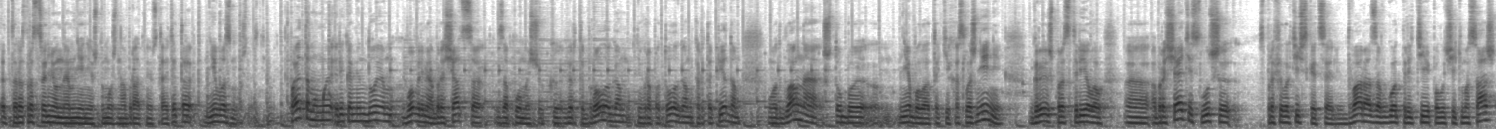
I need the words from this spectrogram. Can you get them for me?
это распространенное мнение, что можно обратно ее вставить, это невозможно сделать. Поэтому мы рекомендуем вовремя обращаться за помощью к вертебрологам, к невропатологам, к ортопедам. Вот. Главное, чтобы э, не было таких осложнений, грыж, прострелов. Э, Обращайтесь лучше с профилактической целью. Два раза в год прийти, получить массаж,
